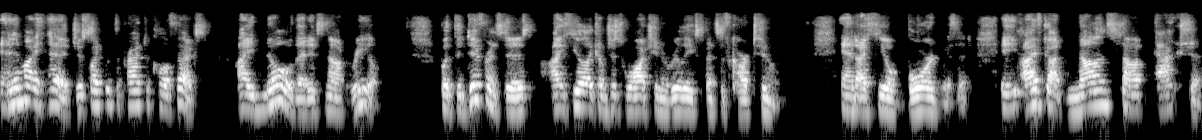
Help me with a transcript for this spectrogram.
And in my head, just like with the practical effects, I know that it's not real. But the difference is, I feel like I'm just watching a really expensive cartoon and I feel bored with it. I've got nonstop action.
